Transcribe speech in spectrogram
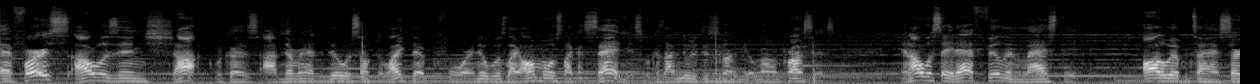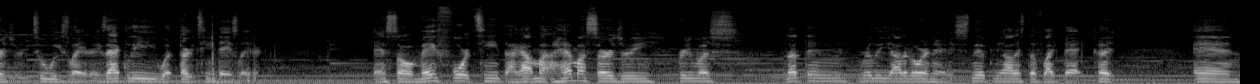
At first, I was in shock because I've never had to deal with something like that before, and it was like almost like a sadness because I knew that this was going to be a long process. And I would say that feeling lasted all the way up until I had surgery two weeks later, exactly what 13 days later. And so May 14th, I got my I had my surgery, pretty much nothing really out of the ordinary. They snipped me, all that stuff like that, cut, and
